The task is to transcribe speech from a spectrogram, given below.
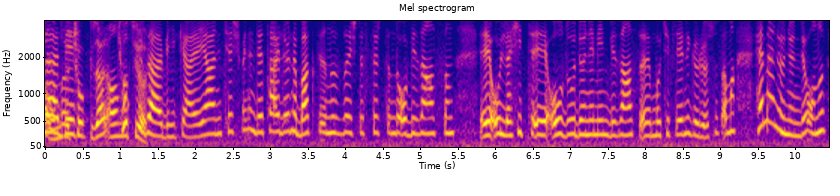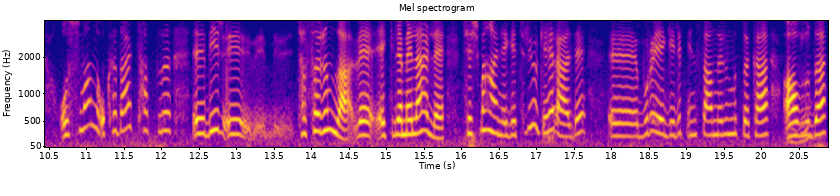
güzel Onları bir- çok güzel anlatıyor. Çok güzel bir hikaye. Yani çeşmenin detaylarına baktığınızda işte sırtında o Bizans'ın e, o lahit e, olduğu dönemin Bizans e, motiflerini görüyorsunuz ama hemen önünde onun Osmanlı o kadar tatlı e, bir e, tasarımla ve eklemelerle çeşme haline getiriyor ki herhalde e, buraya gelip insanların mutlaka avluda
